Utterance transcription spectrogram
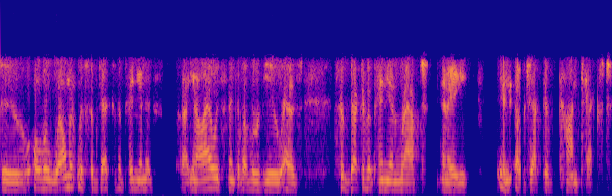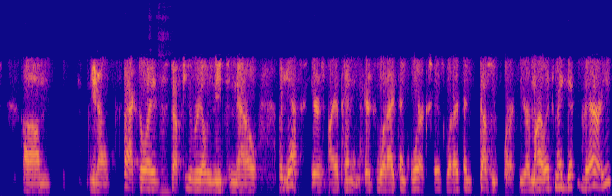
to overwhelm it with subjective opinion. It's uh, you know I always think of a review as subjective opinion wrapped in a in objective context. Um, you know, factoids, stuff you really need to know. But yes, here's my opinion. Here's what I think works. Here's what I think doesn't work. Your mileage may vary,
